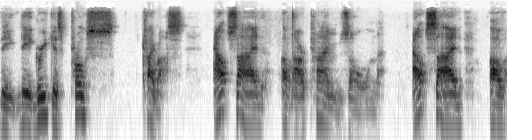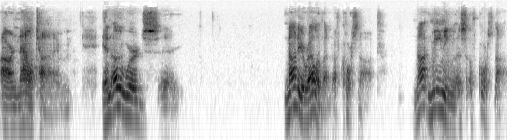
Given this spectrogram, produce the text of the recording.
the, the Greek is pros kairos, outside of our time zone, outside of our now time. In other words, uh, not irrelevant, of course not. Not meaningless, of course not.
